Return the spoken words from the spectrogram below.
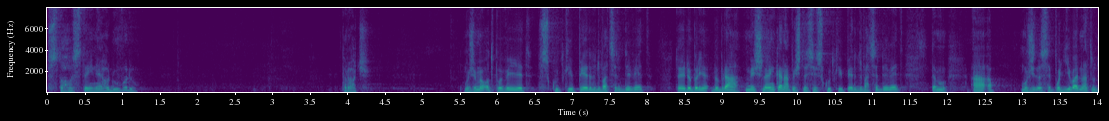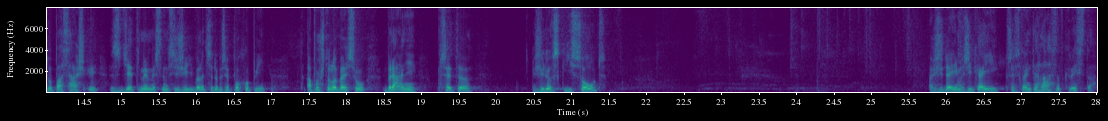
z toho stejného důvodu. Proč? Můžeme odpovědět skutky 5.29. To je dobrý, dobrá myšlenka, napište si skutky 5.29 tam a, a můžete se podívat na tuto pasáž i s dětmi, myslím si, že ji velice dobře pochopí. A poštolové jsou bráni před eh, židovský soud, A židé jim říkají, přestaňte hlásat Krista.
